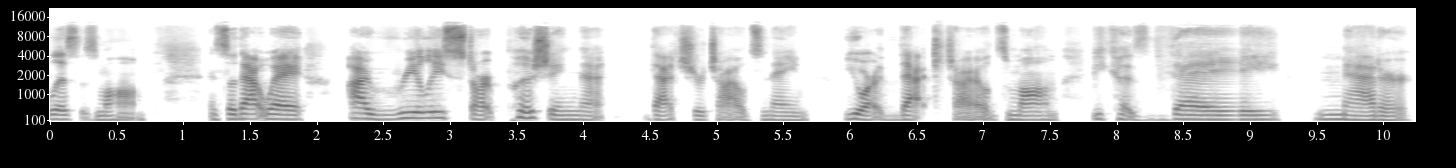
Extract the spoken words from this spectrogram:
Bliss's mom. And so that way I really start pushing that that's your child's name. You are that child's mom because they matter.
